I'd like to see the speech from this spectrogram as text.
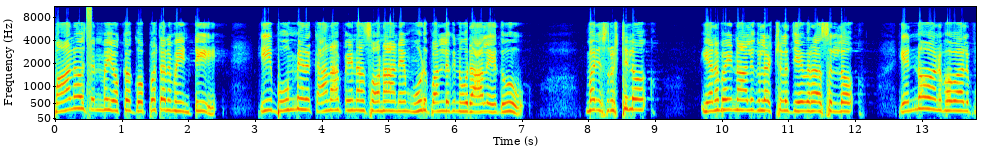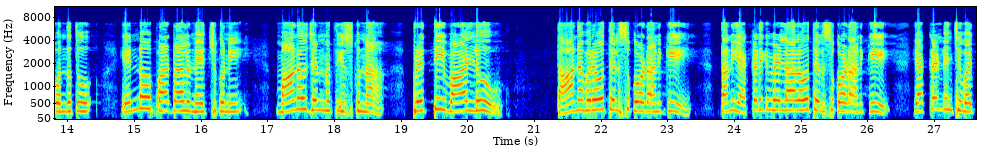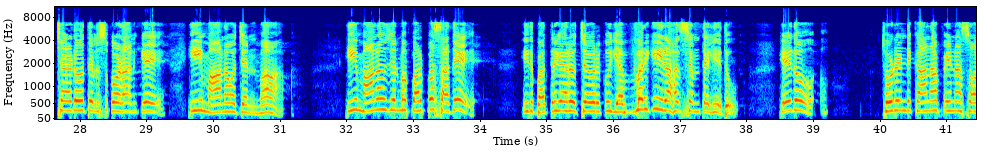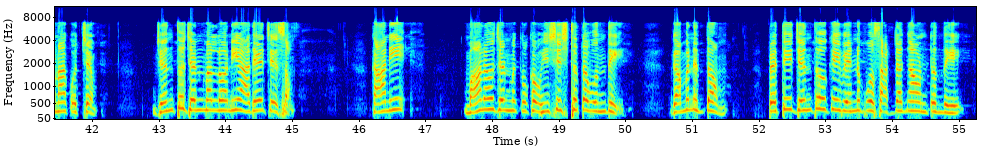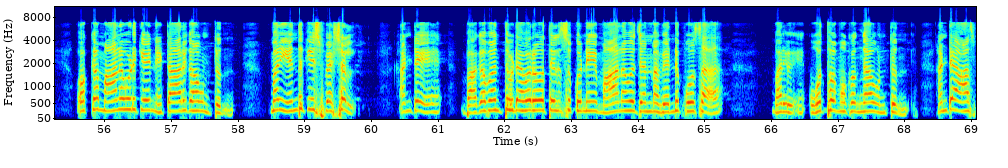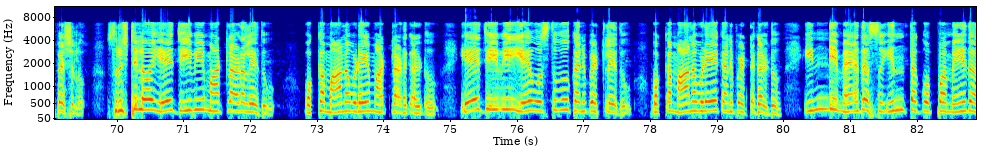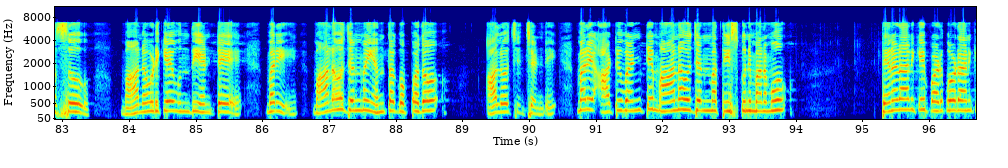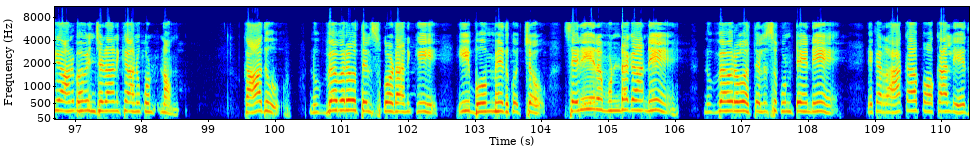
మానవ జన్మ యొక్క గొప్పతనం ఏంటి? ఈ భూమి మీద కానాపీనా సోనా అనే మూడు పనులకు నువ్వు రాలేదు. మరి సృష్టిలో ఎనభై నాలుగు లక్షల జీవరాశుల్లో ఎన్నో అనుభవాలు పొందుతూ ఎన్నో పాఠాలు నేర్చుకుని మానవ జన్మ తీసుకున్న ప్రతి వాళ్ళు తానెవరో తెలుసుకోవడానికి తను ఎక్కడికి వెళ్ళాలో తెలుసుకోవడానికి ఎక్కడి నుంచి వచ్చాడో తెలుసుకోవడానికే ఈ మానవ జన్మ. ఈ మానవ జన్మ పర్పస్ అదే. ఇది పత్రికారు వచ్చే వరకు ఎవ్వరికీ రహస్యం తెలియదు. ఏదో చూడండి కానాపీనా సోనాకు వచ్చాం. జంతు జన్మల్లోని అదే చేసాం కానీ మానవ జన్మకి ఒక విశిష్టత ఉంది. గమనిద్దాం. ప్రతి జంతువుకి వెన్నుపూస అడ్డంగా ఉంటుంది. ఒక్క మానవుడికే నిటారుగా ఉంటుంది. మరి ఎందుకు ఈ స్పెషల్? అంటే భగవంతుడెవరో తెలుసుకునే మానవ జన్మ వెన్నుపూస మరి ఊర్ధ్వముఖంగా ఉంటుంది. అంటే ఆ స్పెషల్. సృష్టిలో ఏ జీవి మాట్లాడలేదు. ఒక్క మానవుడే మాట్లాడగలడు. ఏ జీవి ఏ వస్తువు కనిపెట్టలేదు. ఒక్క మానవుడే కనిపెట్టగలడు. ఇన్ని మేధస్సు ఇంత గొప్ప మేధస్సు మానవుడికే ఉంది అంటే మరి మానవ జన్మ ఎంత గొప్పదో ఆలోచించండి. మరి అటువంటి మానవ జన్మ తీసుకుని మనము తినడానికి పడుకోవడానికి అనుభవించడానికి అనుకుంటున్నాం. కాదు నువ్వెవరో తెలుసుకోవడానికి ఈ భూమి మీదకి వచ్చావు శరీరం ఉండగానే నువ్వెవరో తెలుసుకుంటేనే ఇక రాకపోక లేదు.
